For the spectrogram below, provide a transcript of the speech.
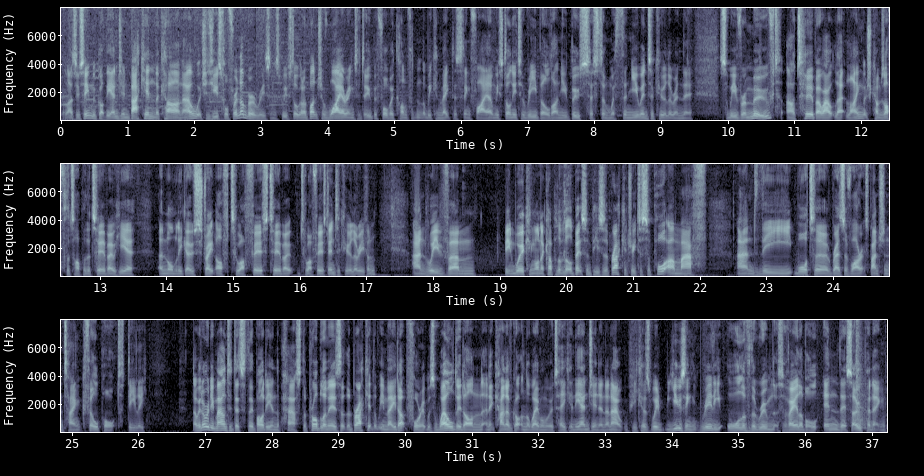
Well, as you've seen, we've got the engine back in the car now, which is useful for a number of reasons. We've still got a bunch of wiring to do before we're confident that we can make this thing fire, and we still need to rebuild our new boost system with the new intercooler in there. So we've removed our turbo outlet line, which comes off the top of the turbo here and normally goes straight off to our first turbo, to our first intercooler even. And we've um, been working on a couple of little bits and pieces of bracketry to support our MAF and the water reservoir expansion tank fill port dealy. Now, we'd already mounted this to the body in the past. The problem is that the bracket that we made up for it was welded on and it kind of got in the way when we were taking the engine in and out because we're using really all of the room that's available in this opening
